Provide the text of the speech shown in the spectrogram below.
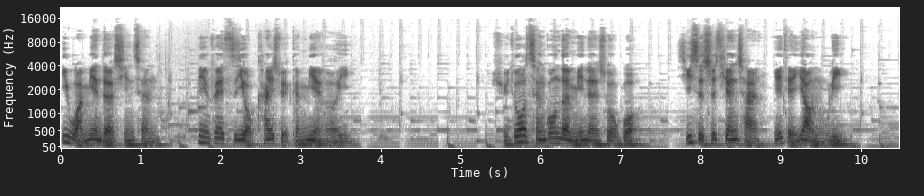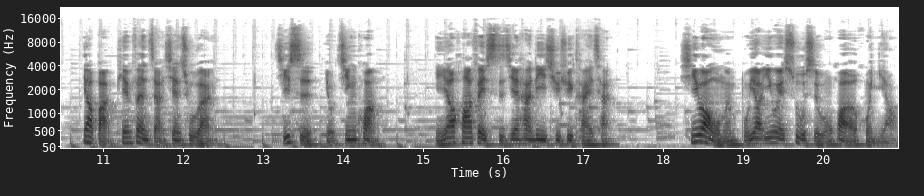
一碗面的形成，并非只有开水跟面而已。许多成功的名人说过，即使是天才，也得要努力，要把天分展现出来。即使有金矿，也要花费时间和力气去开采。希望我们不要因为素食文化而混淆，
